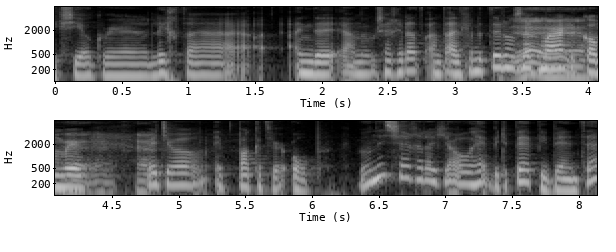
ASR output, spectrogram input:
ik zie ook weer lichten in de, aan, hoe zeg je dat, aan het eind van de tunnel, Ja, zeg ja, maar. ja, ik kan ja, weer, ja, ja. weet je wel, ik pak het weer op. Ik wil niet zeggen dat je al happy de peppy bent, hè?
